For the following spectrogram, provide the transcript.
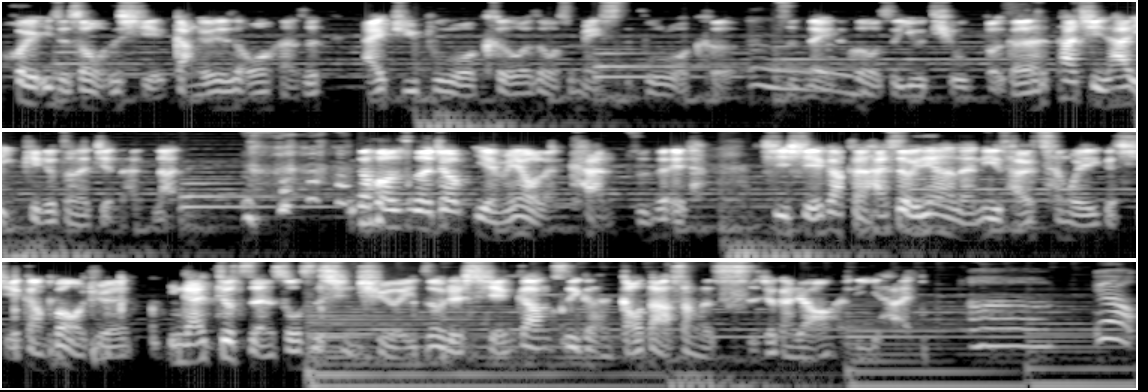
会一直说我是斜杠，尤其是我可能是 IG 布洛克，或者说我是美食部落客之类的，或者我是 YouTuber，可是他其他影片就真的剪得很烂。又或者就也没有人看之类的，其实斜杠可能还是有一定的能力才会成为一个斜杠，不然我觉得应该就只能说是兴趣而已。所以我觉得斜杠是一个很高大上的词，就感觉好像很厉害。嗯，因为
